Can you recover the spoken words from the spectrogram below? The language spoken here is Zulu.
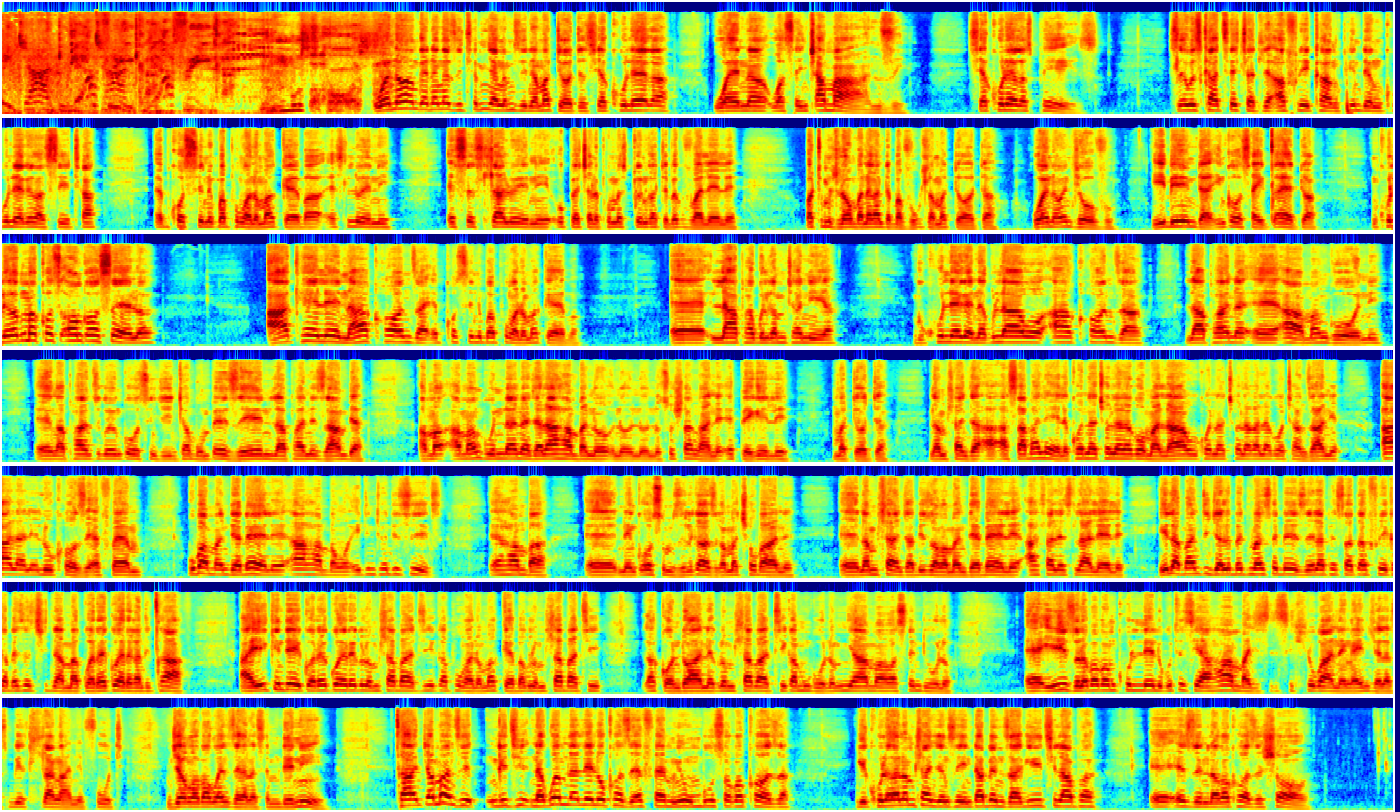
Ijadu leAfrika. leAfrika. umbuso khosi wena ongena ngezithi eminyango emzini yamadoda siyakhuleka wena wasentshamanzi. Siyakhuleka siphezi. Silewe isikhathi sejadle Africa ngiphinde ngikhuleke ngasitha ebukhosini kubaphunga nomageba esilweni esesihlalweni. Ubheja lephuma esiqini kade bekuvalele bathi umdlomba nakade bavukudla amadoda. Wena wendlovu ibinda inkosi ayiqedwa. Ngikhuleka kumakhosi onke oselwa. Akhele nakhonza ebukhosini baphunga nomageba eh lapha kwelikamthaniya. Ngikhuleke nakulawo akhonza laphana eh amangoni eh ngaphansi kwenkosi nje mhlawumbe umpezeni laphana eZambia. Ama amanguni lana njalo ahamba no no- no- nososhangane ebhekele madoda. Namhlanje asabalele khona atholakala ko Malawi khona atholakala ko Tanzania alalela ukhozi FM kuba mandebele ahamba ngo1826 ehamba eh nenkosi umzilikazi kaMachobane eh namhlanje abizwa ngamandebele ahlale silalele yilabantu njalo bethi masebeze lapha eSouth Africa bese thina magwerekwere kanti cha ayikho into eyigwerekwere kulomhlabathi kaphunga nomageba kulomhlabathi kagondwane kulomhlabathi kamnguni omnyama wasendulo. Eh yizo loba bamkhululeli ukuthi siyahamba nje si- sihlukane ngayindlela sibuye sihlangane futhi njengoba kwenzeka nasemndenini. Cha ntshamanzi ngithi nakwemlaleli okhoze FM ngiwumbuso kokhoza. Ngikhuleka namhlanje ngiseyintabeni zakithi lapha eh, ezweni lakokhoze show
